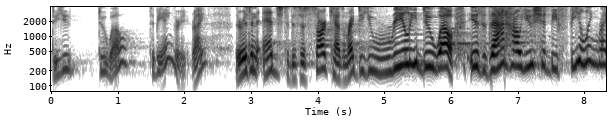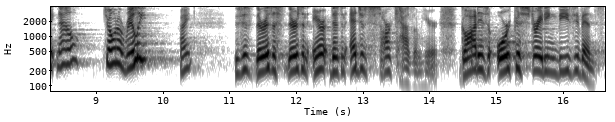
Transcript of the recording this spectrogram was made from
do you do well to be angry, right? There is an edge to this. There's sarcasm, right? Do you really do well? Is that how you should be feeling right now, Jonah? Really? Right? Is, there, is a, there is an air, there's an edge of sarcasm here. God is orchestrating these events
